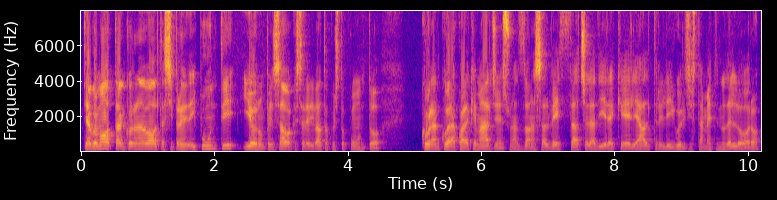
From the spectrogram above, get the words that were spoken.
Tiago Motta ancora una volta si prende dei punti, io non pensavo che sarei arrivato a questo punto con ancora qualche margine su una zona salvezza, c'è da dire che gli altri Liguri ci sta mettendo del loro,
